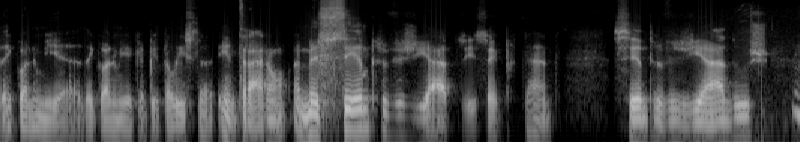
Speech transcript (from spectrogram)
da economia, da economia capitalista entraram, mas sempre vigiados, isso é importante, sempre vigiados. Hum,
